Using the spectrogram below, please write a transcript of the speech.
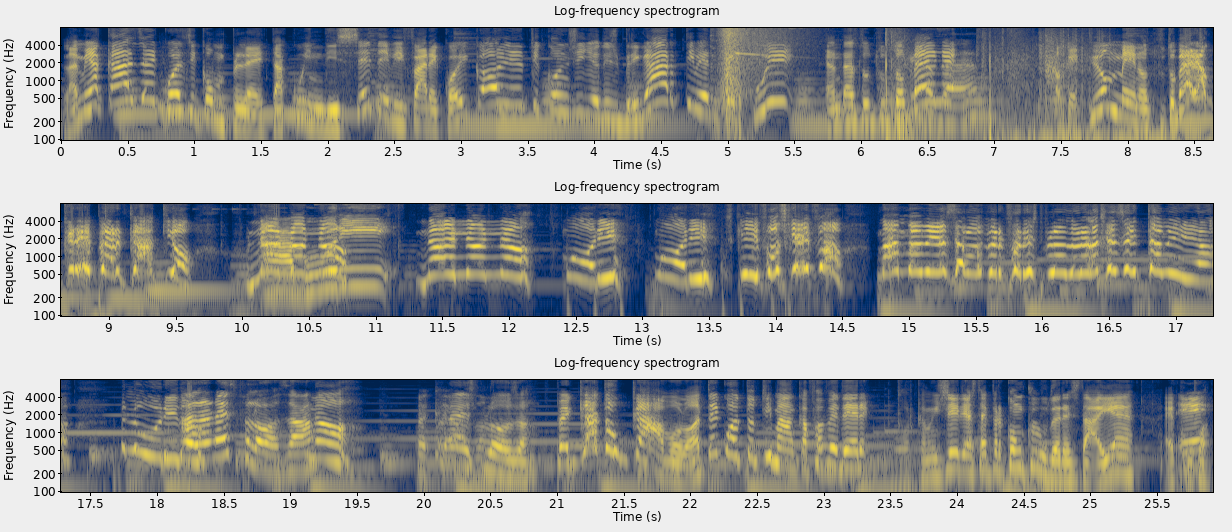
la mia casa è quasi completa, quindi se devi fare qualcosa ti consiglio di sbrigarti perché qui è andato tutto bene. Cos'è? Ok, più o meno tutto bene. Oh, creeper, cacchio! No, no, no! Auguri. No, no, no! Muori, muori! Schifo, schifo! Mamma mia, stava per far esplodere la casetta mia! Lurido! Ah, non è esplosa? No! Peccato. Non è esplosa. Peccato un cavolo. A te quanto ti manca? Fa vedere. Porca miseria, stai per concludere, stai, eh? Ecco Eh. qua.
